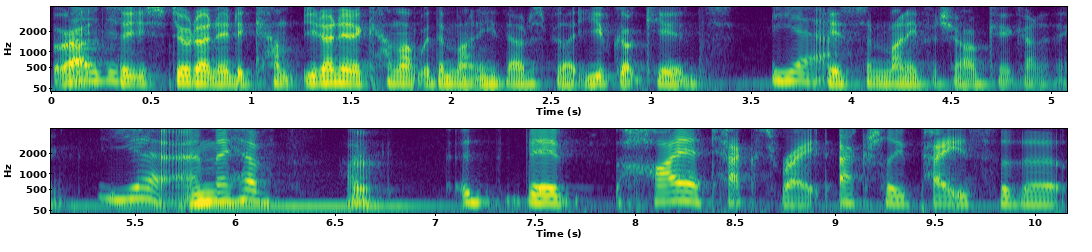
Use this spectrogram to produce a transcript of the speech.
Right. they'll So you still don't need to come. You don't need to come up with the money. They'll just be like, "You've got kids. yeah, Here's some money for childcare," kind of thing. yeah, and they have Huh. like uh, their higher tax rate actually pays for the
